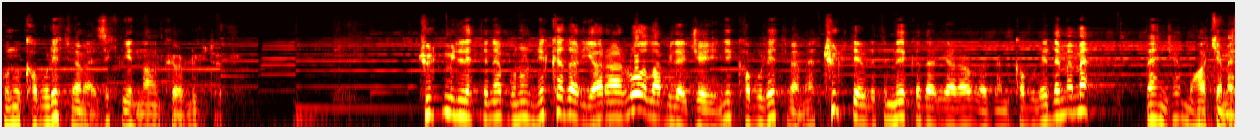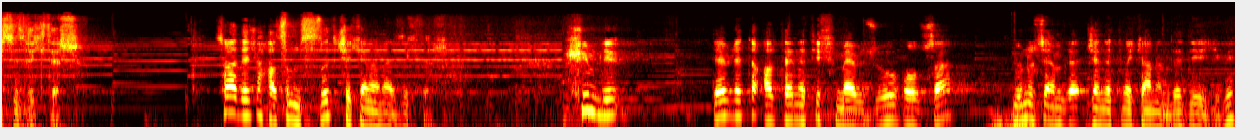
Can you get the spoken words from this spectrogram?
Bunu kabul etmemezlik bir nankörlüktür. Türk milletine bunun ne kadar yararlı olabileceğini kabul etmeme, Türk devletinin ne kadar yararlı olacağını kabul edememe bence muhakemesizliktir. Sadece hasımsızlık çekememezliktir. Şimdi devlete alternatif mevzu olsa Yunus Emre cennet mekanın dediği gibi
